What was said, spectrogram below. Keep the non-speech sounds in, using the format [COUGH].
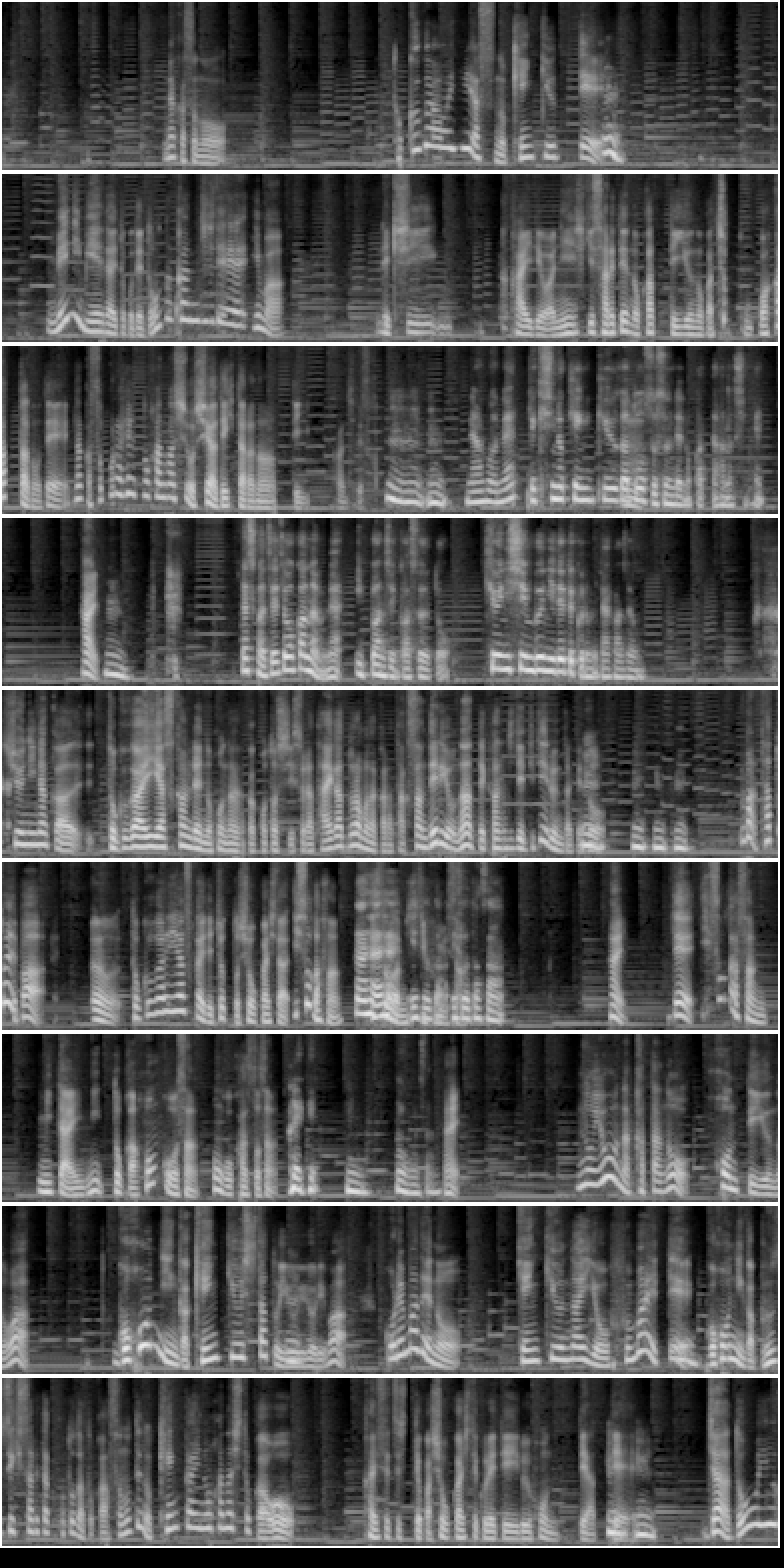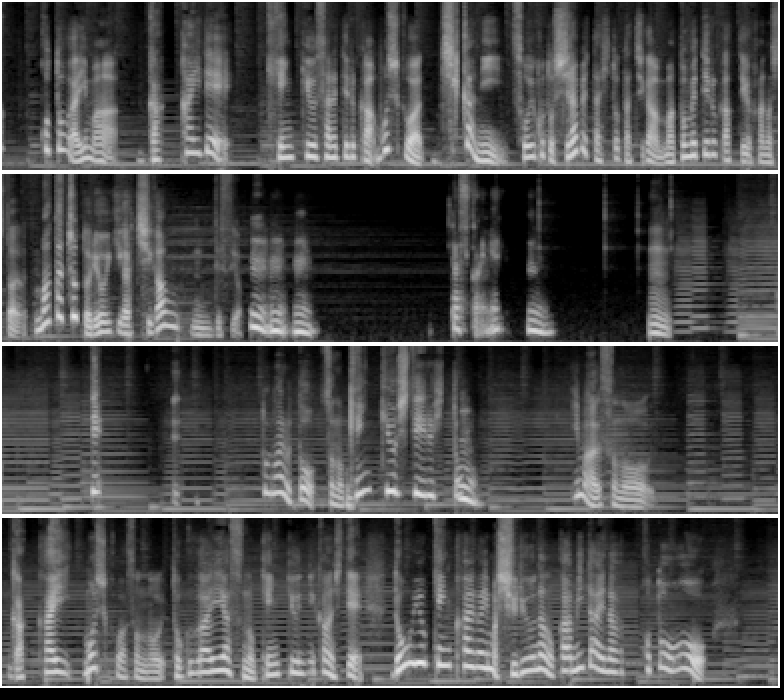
なんかその、徳川家康の研究って、うん目に見えないところでどんな感じで今、歴史界では認識されてるのかっていうのがちょっと分かったので、なんかそこら辺の話をシェアできたらなっていう感じですか。うんうんうん。なるほどね。歴史の研究がどう進んでるのかって話ね。はい。うん。確かに全然わかんないもんね。一般人からすると。急に新聞に出てくるみたいな感じだもん。週になんか徳川家康関連の本なんか今年それは大河ドラマだからたくさん出るよなって感じで出てるんだけど、うんうんうん。まあ例えば、うん、徳川家康会でちょっと紹介した磯田さん？はいはいはい。磯田さん。で磯田さんみたいにとか本郷さん本郷和人さんはい。うん。本郷さん。のような方の本っていうのはご本人が研究したというよりは、これまでの研究内容を踏まえて、うんご本人が分析されたことだとかその手の見解の話とかを解説してとか紹介してくれている本であって、うんうんじゃあどういうことが今学会で研究されてるかもしくは直にそういうことを調べた人たちがまとめてるかっていう話とはまたちょっと領域が違うんですよ。うんうんうん。確かにね。うん。うん、でえとなるとその研究している人、うん今その学会もしくはその徳川家康の研究に関してどういう見解が今主流なのかみたいなことを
